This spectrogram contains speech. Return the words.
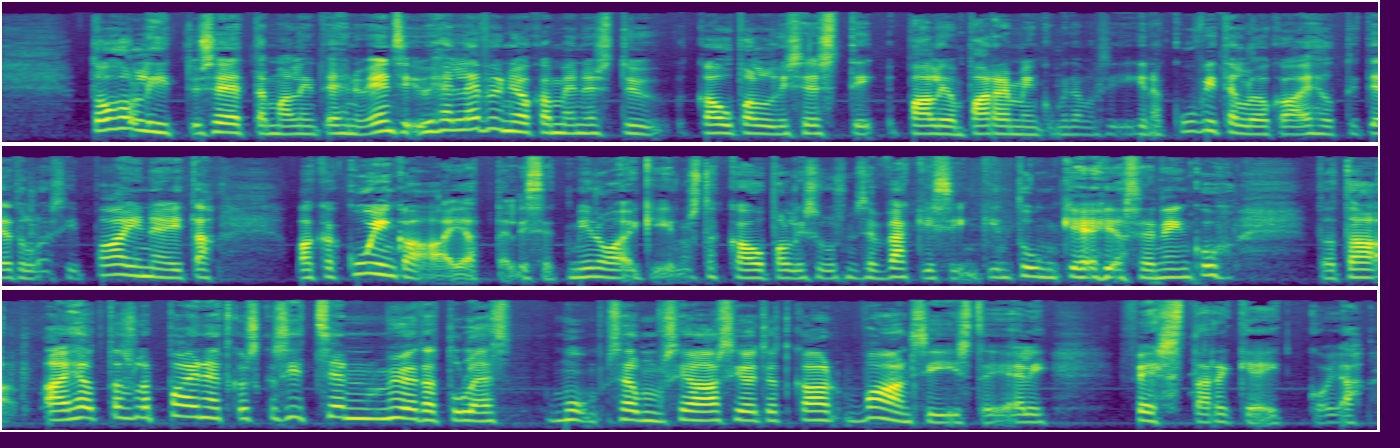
Tuohon liittyy se, että mä olin tehnyt ensin yhden levyn, joka menestyi kaupallisesti paljon paremmin kuin mitä mä olisin ikinä kuvitellut, joka aiheutti tietynlaisia paineita. Vaikka kuinka ajattelisin, että minua ei kiinnosta kaupallisuus, niin se väkisinkin tunkee ja se niin kuin, tota, aiheuttaa sulle paineet, koska sitten sen myötä tulee sellaisia asioita, jotka on vaan siistejä, eli festarikeikkoja –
